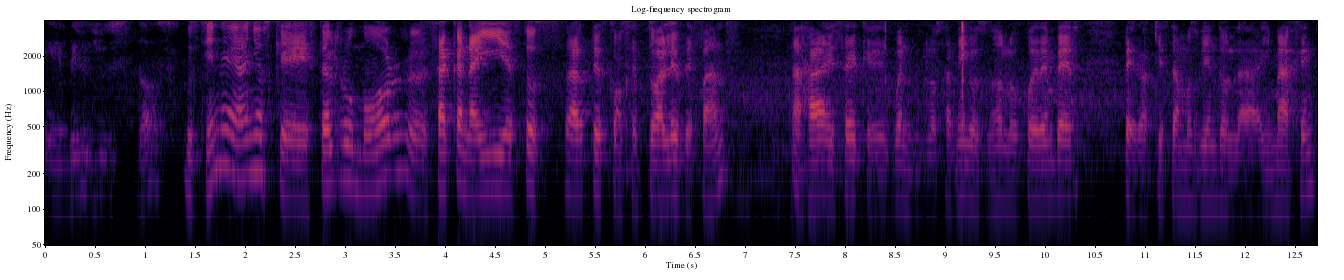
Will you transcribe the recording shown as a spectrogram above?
eh, Beetlejuice 2. Pues tiene años que está el rumor, eh, sacan ahí estos artes conceptuales de fans. Ajá, ese que, bueno, los amigos no lo pueden ver, pero aquí estamos viendo la imagen.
